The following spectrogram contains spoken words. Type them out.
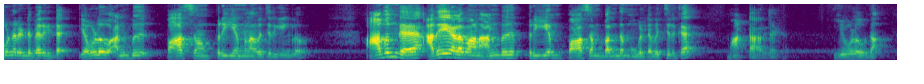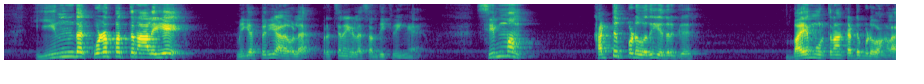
ஒன்று ரெண்டு பேர்கிட்ட எவ்வளோ அன்பு பாசம் பிரியம்லாம் வச்சுருக்கீங்களோ அவங்க அதே அளவான அன்பு பிரியம் பாசம் பந்தம் உங்கள்கிட்ட வச்சுருக்க மாட்டார்கள். இவ்வளவுதான். இந்த குழப்பத்தினாலேயே மிகப்பெரிய அளவில் பிரச்சனைகளை சந்திக்கிறீங்க. சிம்மம் கட்டுப்படுவது எதற்கு? பயமுறுத்தினா கட்டுப்படுவாங்களா?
